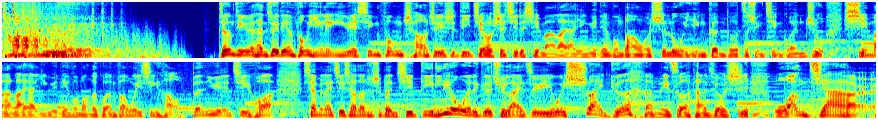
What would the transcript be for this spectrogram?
Top, music. 登顶乐坛最巅峰，引领音乐新风潮。这里是第九十期的喜马拉雅音乐巅峰榜，我是陆莹。更多资讯请关注喜马拉雅音乐巅峰榜的官方微信号“奔月计划”。下面来揭晓到的，是本期第六位的歌曲，来自于一位帅哥。没错，他就是王嘉尔。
